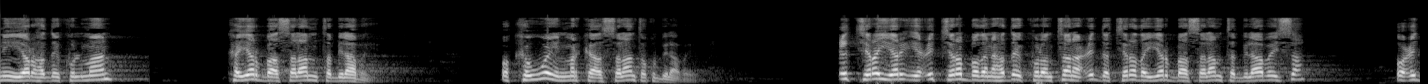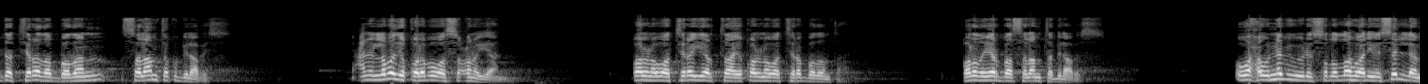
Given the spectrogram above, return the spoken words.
nin yar hadday kulmaan ka yar baa salaamta bilaabaya. Oo ka weyn markaa salaanta ku bilaabaya. Cid tiro yar iyo cid tiro badan hadday kulantana cidda tirada yar baa salaamta bilaabaysa oo cidda tirada badan salaamta ku bilaabaysa. Yacnii labadii qoloba waa soconayaan. Qolna waa tiro yar tahay qolna waa tiro badan tahay. Qolada yar baa salaamta bilaabaysa oo waxa uu nebigu yidhi sala allahu aleyh wasalam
